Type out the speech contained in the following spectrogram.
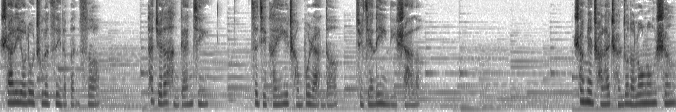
莎莉又露出了自己的本色，他觉得很干净，自己可以一尘不染的去见另一粒沙了。上面传来沉重的隆隆声，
